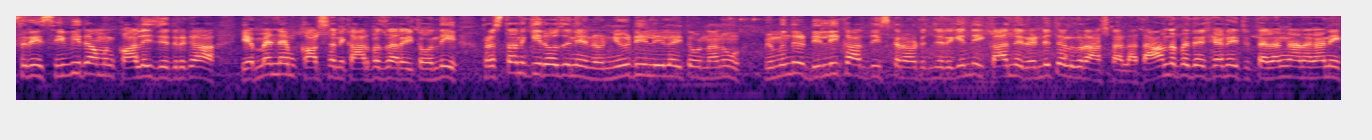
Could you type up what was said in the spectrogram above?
శ్రీ సివి రామన్ కాలేజ్ ఎదురుగా ఎంఎన్ఎం కార్స్ అని కార్ బజార్ అయితే ఉంది. ప్రస్తుతానికి ఈ రోజు నేను న్యూఢిల్లీలో అయితే ఉన్నాను. మీ ముందు ఢిల్లీ కార్ తీసుకురావడం జరిగింది. ఈ కార్ని రెండు తెలుగు రాష్ట్రాలు అటు ఆంధ్రప్రదేశ్ కానీ ఇటు తెలంగాణ కానీ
